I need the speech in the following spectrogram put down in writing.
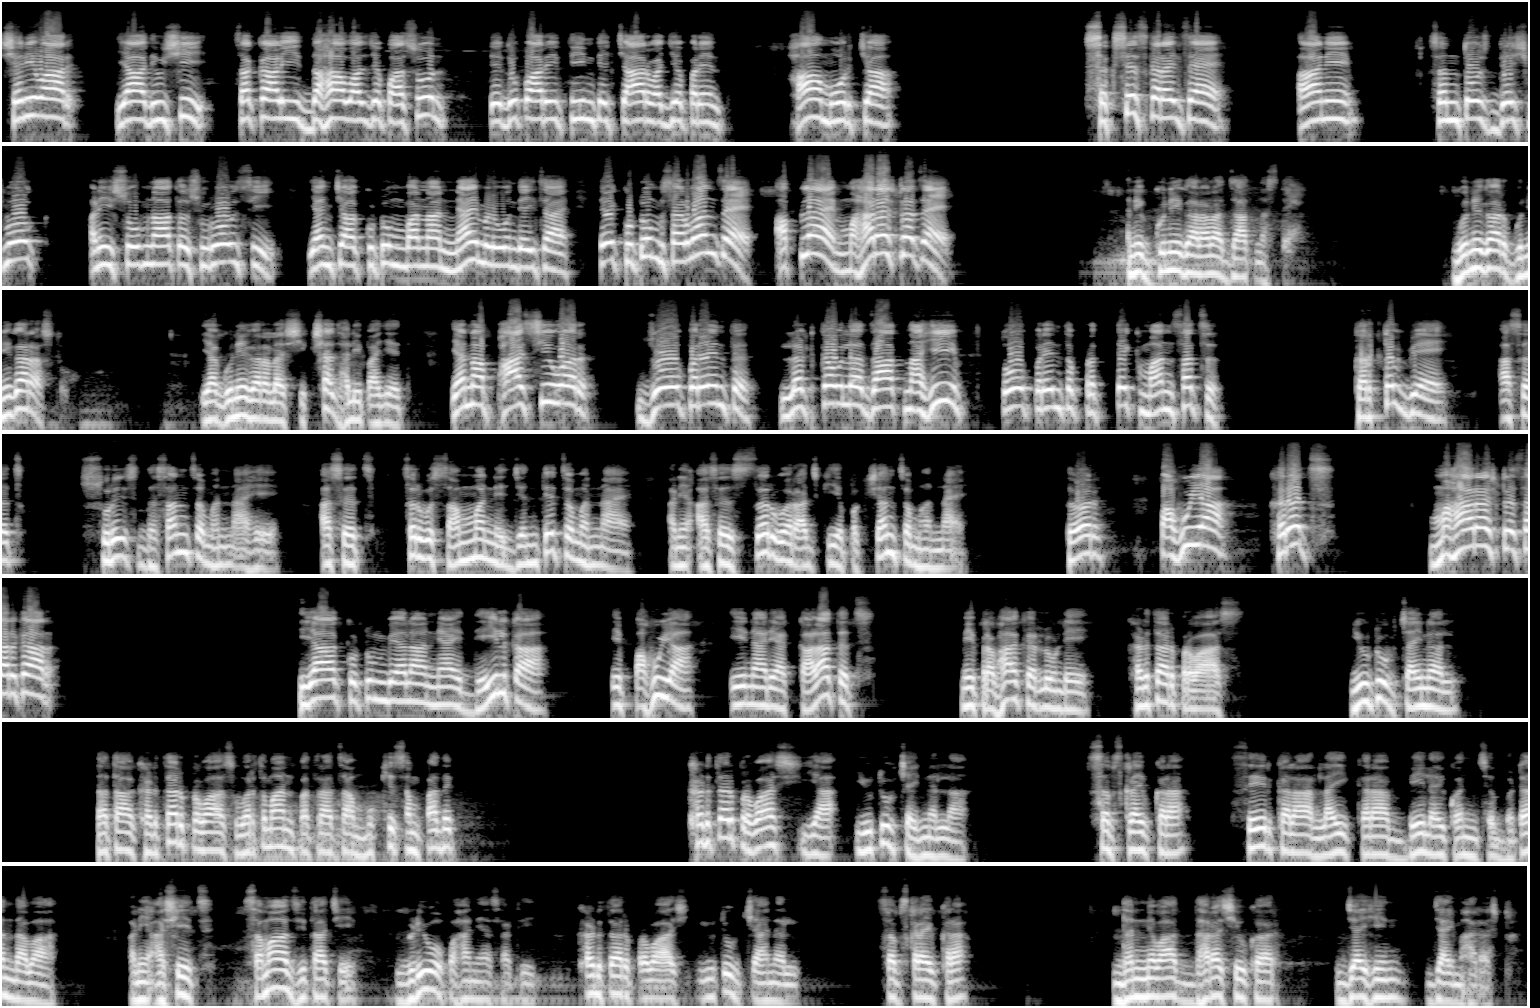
शनिवार या दिवशी सकाळी दहा वाजेपासून ते दुपारी तीन ते चार वाजेपर्यंत हा मोर्चा सक्सेस करायचा आहे. आणि संतोष देशमुख आणि सोमनाथ सूर्यवंशी यांच्या कुटुंबांना न्याय मिळवून द्यायचा आहे. हे कुटुंब सर्वांचं आहे. आपलं आहे. महाराष्ट्राचं आहे. आणि गुन्हेगाराला जात नसते. गुन्हेगार गुन्हेगार असतो. या गुन्हेगाराला शिक्षा झाली पाहिजेत. यांना फाशीवर जोपर्यंत लटकवलं जात नाही तोपर्यंत प्रत्येक माणसाचं कर्तव्य आहे असंच सुरेश धसांचं म्हणणं आहे. असंच सर्वसामान्य जनतेचं म्हणणं आहे आणि असं सर्व राजकीय पक्षांचं म्हणणं आहे. तर पाहूया खरंच महाराष्ट्र सरकार या कुटुंबियाला न्याय देईल का ते पाहूया. येणाऱ्या काळातच मी प्रभाकर लोंडे खडतर प्रवास यूट्यूब चॅनल तथा खडतर प्रवास वर्तमानपत्राचा मुख्य संपादक खडतर प्रवास या यूट्यूब चॅनलला सबस्क्राईब करा. शेअर करा लाईक करा बेल आयकॉनचं बटन दाबा आणि असेच समाज हिताचे व्हिडिओ पाहण्यासाठी खडतर प्रवास यूट्यूब चॅनल सबस्क्राईब करा. धन्यवाद धाराशिवकर. जय हिंद जय महाराष्ट्र.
